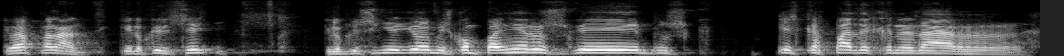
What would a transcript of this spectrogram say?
que va para adelante, que lo que, ense- que lo que enseño yo a mis compañeros, que, pues, que es capaz de generar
